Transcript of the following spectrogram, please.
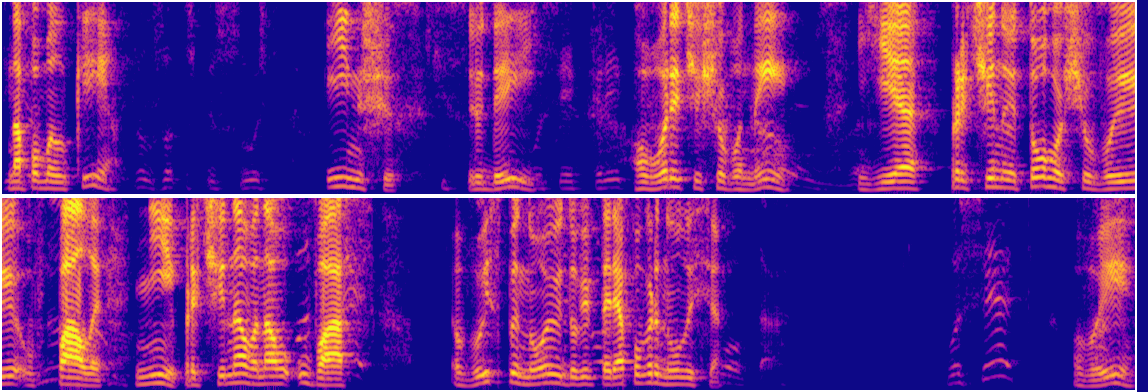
на помилки інших людей, говорячи, що вони є причиною того, що ви впали. Ні, причина вона у вас. Ви спиною до вівтаря повернулися. Ви,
